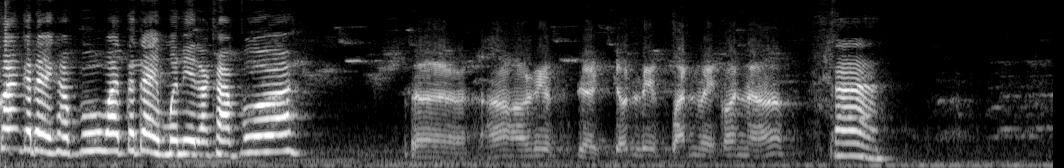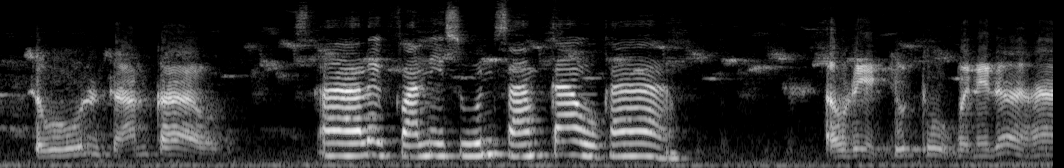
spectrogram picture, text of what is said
ก้อนก็ได้ค่ะปูว่าแตะได้มือนี้ละค่ะปูเออเอาเอาเรียกเดี๋ยวจดเลขฝันไว้ก่อนเนาะค่ะศูนย์สามเก้าอ่าเลขฝันนี่ศูนย์สามเก้าค่ะ เอาเลขจุดถูกไปในเด้อห้า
